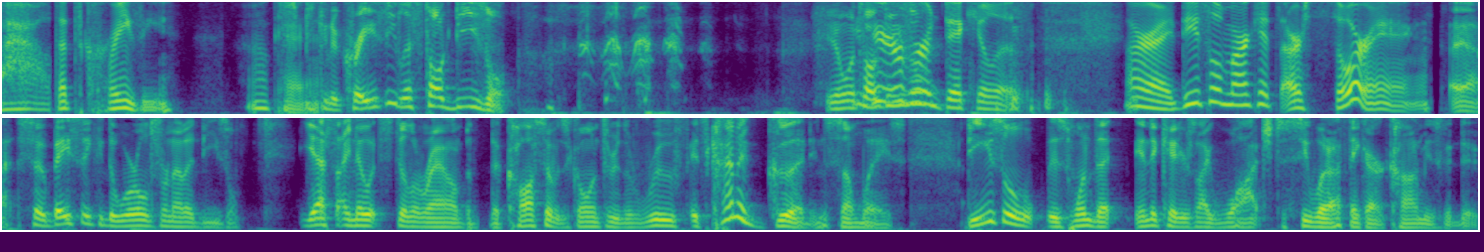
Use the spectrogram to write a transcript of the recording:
Wow, that's crazy. Okay. Speaking of crazy, let's talk diesel. You don't want to talk You're diesel? ridiculous. All right. Diesel markets are soaring. Yeah. So basically, the world's run out of diesel. Yes, I know it's still around, but the cost of it's going through the roof. It's kind of good in some ways. Diesel is one of the indicators I watch to see what I think our economy is going to do.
